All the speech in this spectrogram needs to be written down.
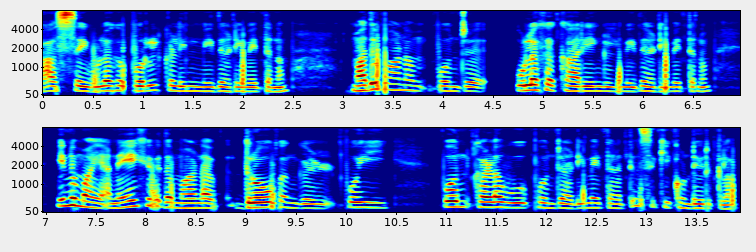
ஆசை உலக பொருட்களின் மீது அடிமைத்தனம் மதுபானம் போன்ற உலக காரியங்கள் மீது அடிமைத்தனம் இன்னுமாய் அநேக விதமான துரோகங்கள் பொய் பொன் களவு போன்ற அடிமைத்தனத்தில் சிக்கி கொண்டு இருக்கலாம்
